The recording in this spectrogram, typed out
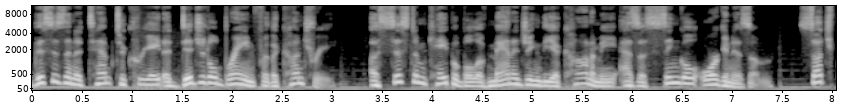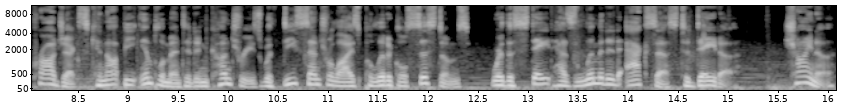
this is an attempt to create a digital brain for the country, a system capable of managing the economy as a single organism. Such projects cannot be implemented in countries with decentralized political systems where the state has limited access to data. China,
